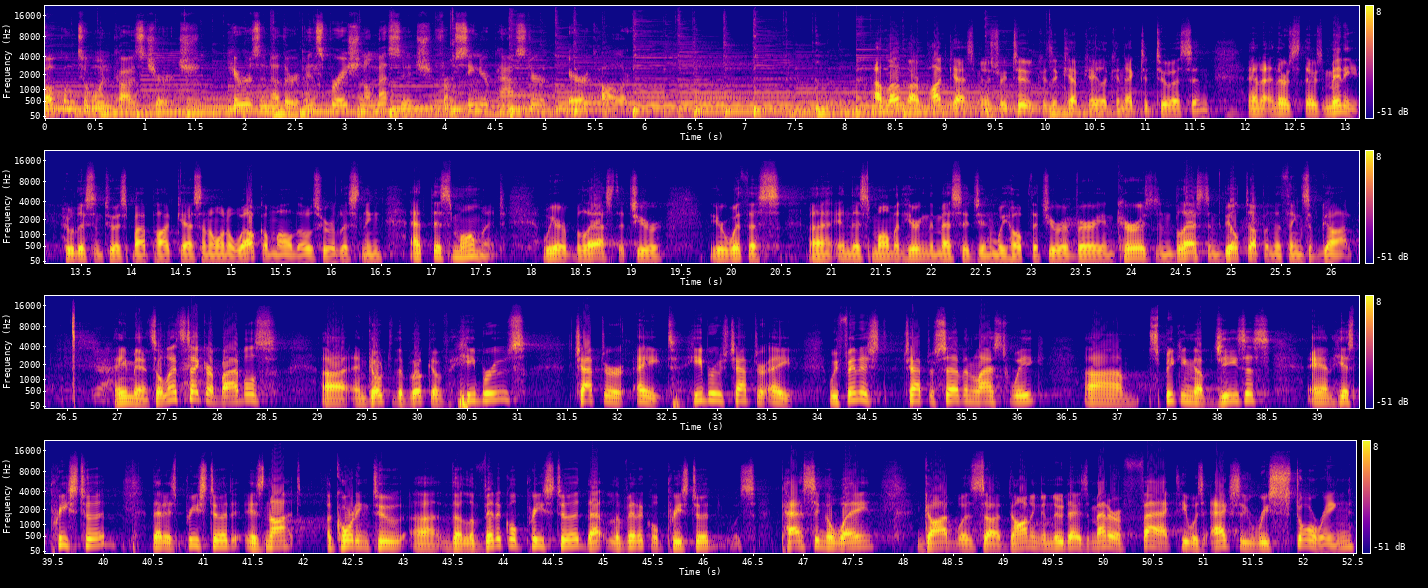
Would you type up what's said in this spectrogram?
Welcome to One Cause Church. Here is another inspirational message from Senior Pastor Eric Holler. I love our podcast ministry too because it kept Kayla connected to us, and, and and there's there's many who listen to us by podcast, and I want to welcome all those who are listening at this moment. We are blessed that you're you're with us uh, in this moment, hearing the message, and we hope that you are very encouraged and blessed and built up in the things of God. Amen. So let's take our Bibles uh, and go to the book of Hebrews, chapter 8. Hebrews chapter 8. We finished chapter 7 last week, um, speaking of Jesus and his priesthood, that his priesthood is not according to uh, the Levitical priesthood. That Levitical priesthood was passing away. God was uh, dawning a new day. As a matter of fact, he was actually restoring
